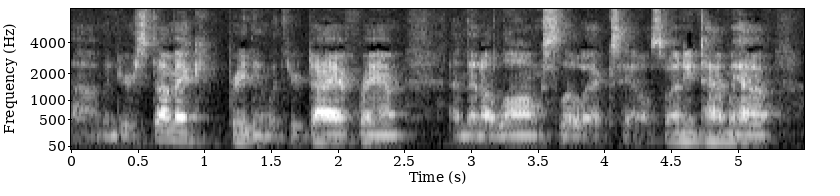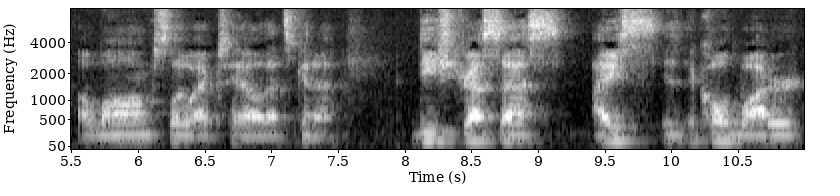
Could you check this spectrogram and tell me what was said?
um, into your stomach, breathing with your diaphragm, and then a long, slow exhale. So, anytime we have a long, slow exhale, that's going to de stress us. Ice, is, cold water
